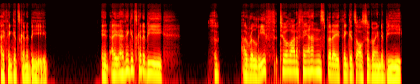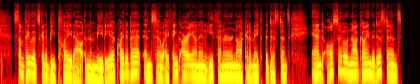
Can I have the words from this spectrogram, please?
I think it's going to be, it, I, I think it's going to be a, relief to a lot of fans, but I think it's also going to be something that's going to be played out in the media quite a bit. And so I think Ariana and Ethan are not going to make the distance and also not going the distance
